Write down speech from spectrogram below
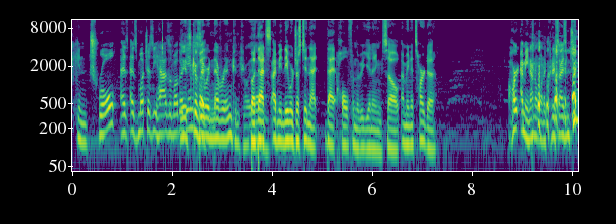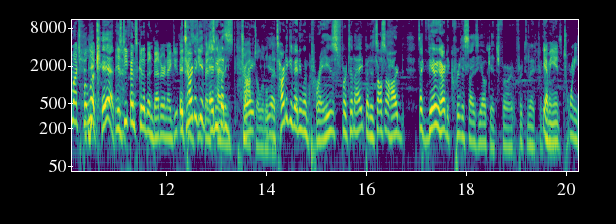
control as, as much as he has of other It's games. because they were never in control. But yeah. that's I mean they were just in that that hole from the beginning. So I mean it's hard to hard. I mean I don't want to criticize him too much, but look, his defense could have been better, and I do. think it's hard to give anybody pra- dropped a little yeah, bit. It's hard to give anyone praise for tonight, but it's also hard. It's like very hard to criticize Jokic for for tonight's performance. Yeah, I mean, it's 20,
